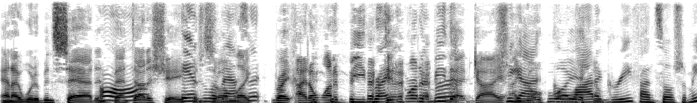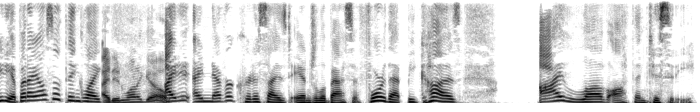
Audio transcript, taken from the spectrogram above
And I would have been sad and bent out of shape. and Angela so I'm like, Bassett? right, I don't want to be, Right? didn't want to be that guy. She I got know who a I lot am. of grief on social media, but I also think like I didn't wanna go. I did, I never criticized Angela Bassett for that because I love authenticity.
